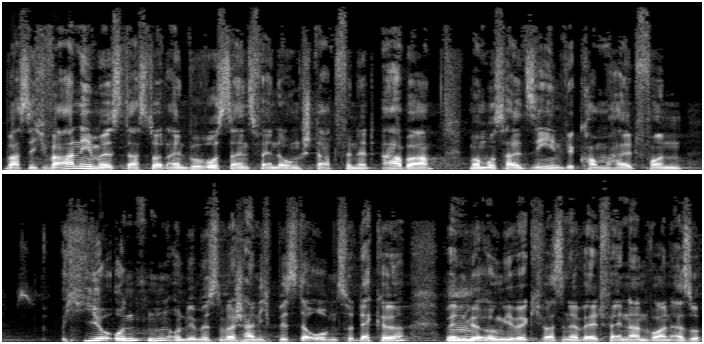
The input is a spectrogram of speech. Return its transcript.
Was ich wahrnehme, ist, dass dort eine Bewusstseinsveränderung stattfindet, aber man muss halt sehen, wir kommen halt von hier unten und wir müssen wahrscheinlich bis da oben zur Decke, wenn mhm. wir irgendwie wirklich was in der Welt verändern wollen. Also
